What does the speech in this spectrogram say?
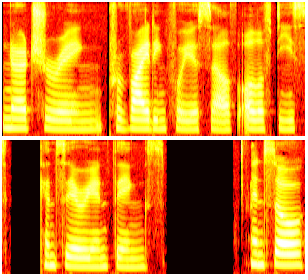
nurturing, providing for yourself, all of these Cancerian things. And so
